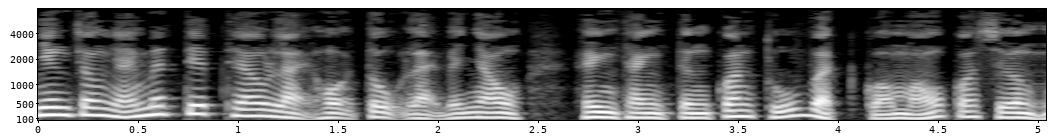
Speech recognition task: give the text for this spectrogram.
Nhưng trong nháy mắt tiếp theo lại hội tụ lại với nhau, hình thành từng con thú vật có máu có xương.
